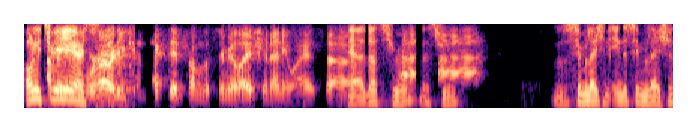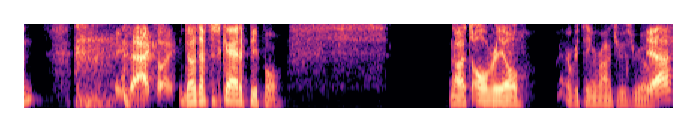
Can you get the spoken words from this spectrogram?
only three I mean, years. We're already connected from the simulation, anyway. So yeah, that's true. That's true. There's a simulation in the simulation. Exactly. you don't have to scare the people. No, it's all real. Everything around you is real. Yeah.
